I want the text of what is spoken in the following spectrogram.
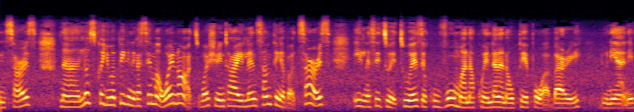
NSARS na leo siku ya Jumapili nikasema why not? Why shouldn't I learn something about SARS? Ili na sisi tuweze kuvuma na kuendana na upepo wa habari duniani.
